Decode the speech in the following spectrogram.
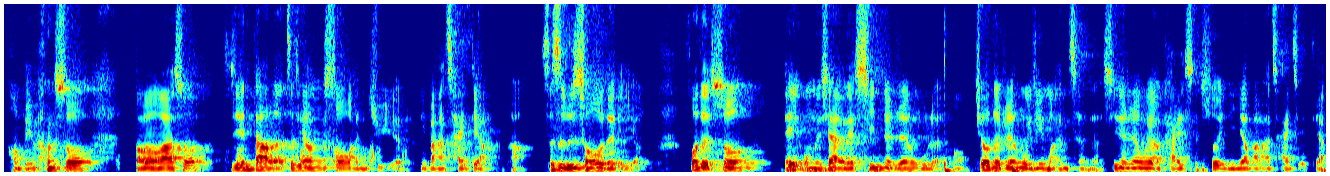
好，比方说爸爸妈妈说时间到了，这是要收玩具了，你把它拆掉，好，这是不是错误的理由？或者说，哎，我们现在有个新的任务了哦，旧的任务已经完成了，新的任务要开始，所以你要把它拆解掉。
